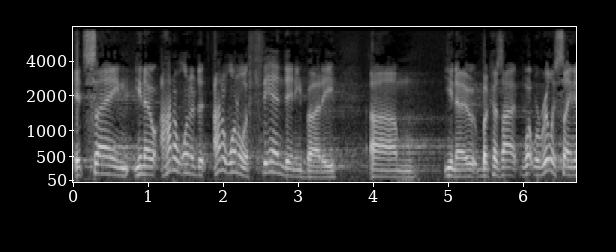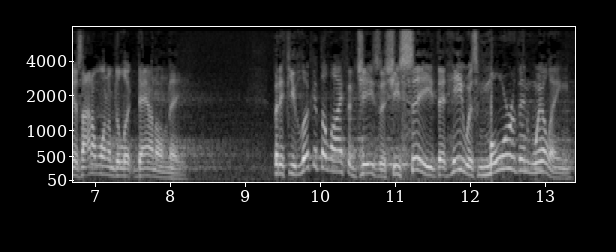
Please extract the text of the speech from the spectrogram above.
It's saying, you know, I don't want to, I don't want to offend anybody, um, you know, because I, what we're really saying is I don't want them to look down on me. But if you look at the life of Jesus, you see that he was more than willing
